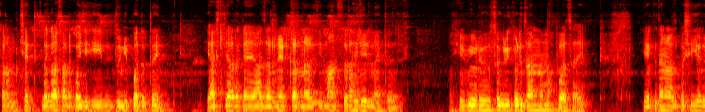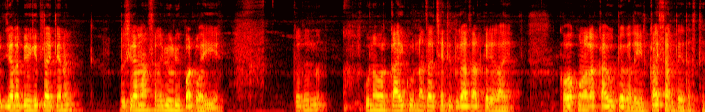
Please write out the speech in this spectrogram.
कारण छत्तीतला घास अडकवायची ही जुनी पद्धत आहे. हे असले आता काही आजार नेट करणारी माणसं राहिलेली नाही तर हे व्हिडिओ सगळीकडे जाणं महत्त्वाचं आहे. एक जणापाशी एक ज्याला बघितला आहे त्यानं दुसऱ्या माणसाला व्हिडिओ पाठवायची कारण कुणावर काय कुणाचा छातीत घास अडकलेला आहे कवा कुणाला काय उपयोगाला येईल काय सांगता येत असते?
